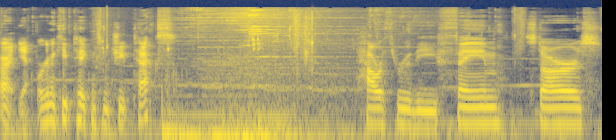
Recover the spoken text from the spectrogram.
All right, yeah, we're gonna keep taking some cheap techs. Power through the fame stars.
